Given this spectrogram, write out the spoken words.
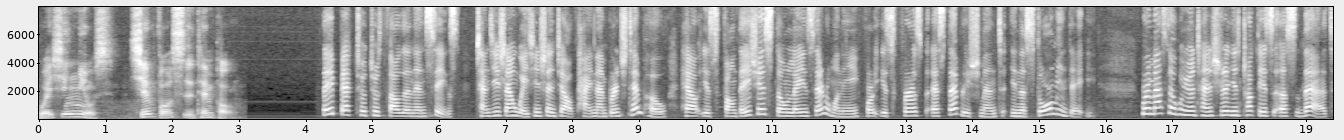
维新 News 仙佛寺 Temple。Date back to 2006, Chanjishan Weixin Shengjiao Tainan Branch Temple held its foundation stone laying ceremony for its first establishment in a stormy day. Grandmaster Hunyuan Chanshi instructed us that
